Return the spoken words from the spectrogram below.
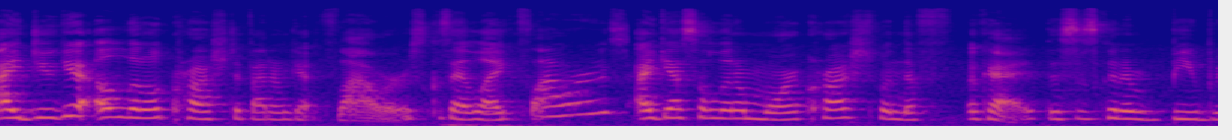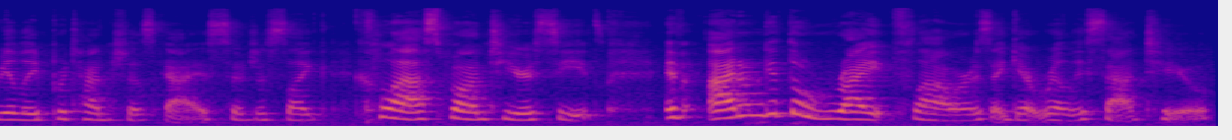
I do get a little crushed if I don't get flowers because I like flowers. I guess a little more crushed when the. F- okay, this is to be really pretentious, guys. So just like clasp onto your seats. If I don't get the right flowers, I get really sad too.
